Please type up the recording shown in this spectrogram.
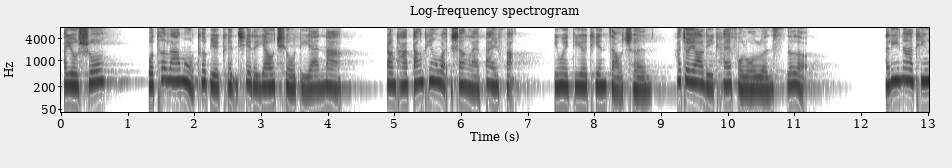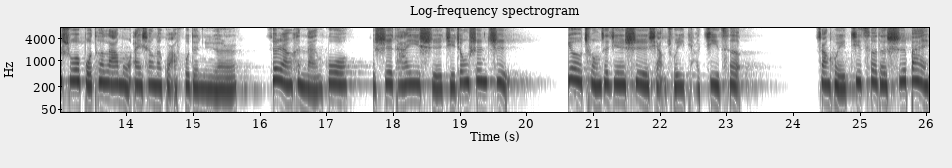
他又说，伯特拉姆特别恳切的要求迪安娜，让他当天晚上来拜访，因为第二天早晨他就要离开佛罗伦斯了。海丽娜听说伯特拉姆爱上了寡妇的女儿，虽然很难过，可是她一时急中生智，又从这件事想出一条计策。上回计策的失败，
